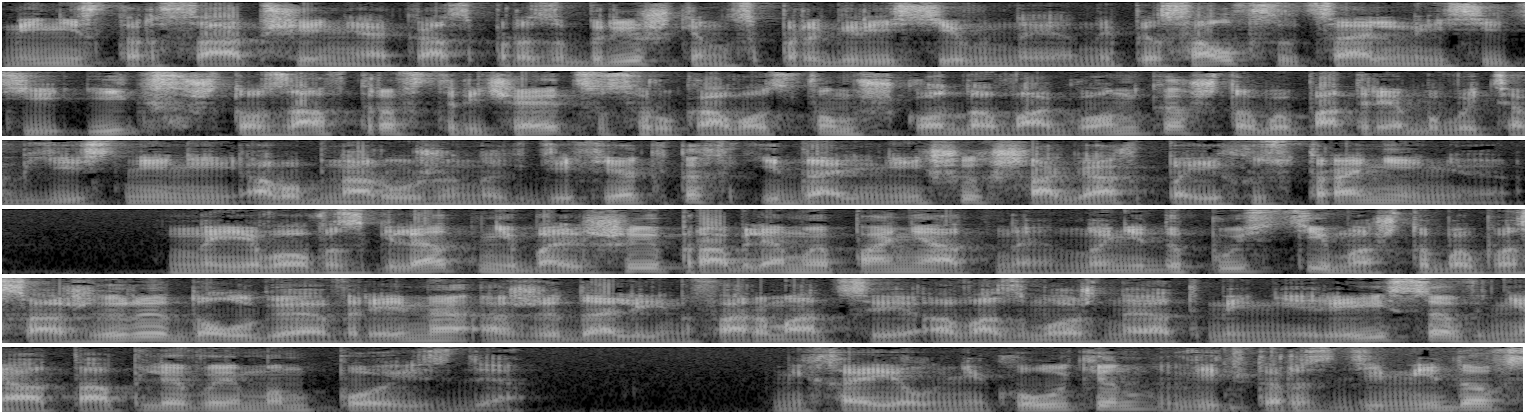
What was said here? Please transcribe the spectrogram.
Министр сообщения Каспарс Бришкинс, прогрессивные, написал в социальной сети X, что завтра встречается с руководством Шкода Вагонка, чтобы потребовать объяснений об обнаруженных дефектах и дальнейших шагах по их устранению. На его взгляд, небольшие проблемы понятны, но недопустимо, чтобы пассажиры долгое время ожидали информации о возможной отмене рейса в неотапливаемом поезде. Михаил Никулкин, Виктор Сдемидовс,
